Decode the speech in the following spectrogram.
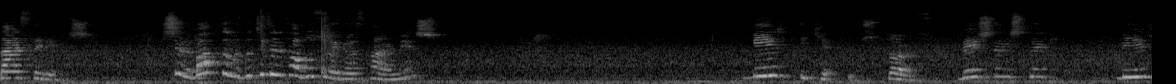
dersleriymiş. Şimdi baktığımızda çeteli tablosuyla göstermiş. 1, 2, 3, 4, 5 demiştik. 1, 2.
